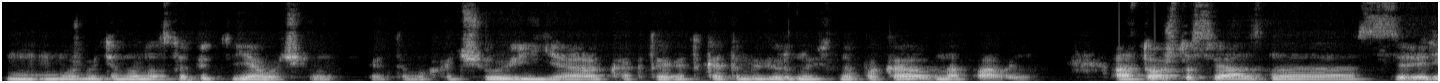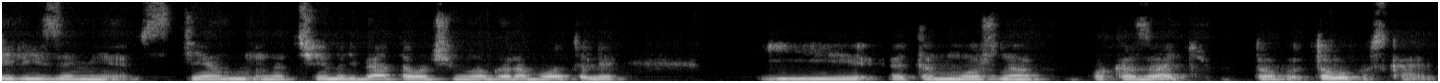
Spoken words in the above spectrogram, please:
Может быть, оно наступит, я очень этого хочу, и я как-то к этому вернусь, но пока на паузе. А то, что связано с релизами, с тем, над чем ребята очень много работали – и это можно показать, то, то выпускаем.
